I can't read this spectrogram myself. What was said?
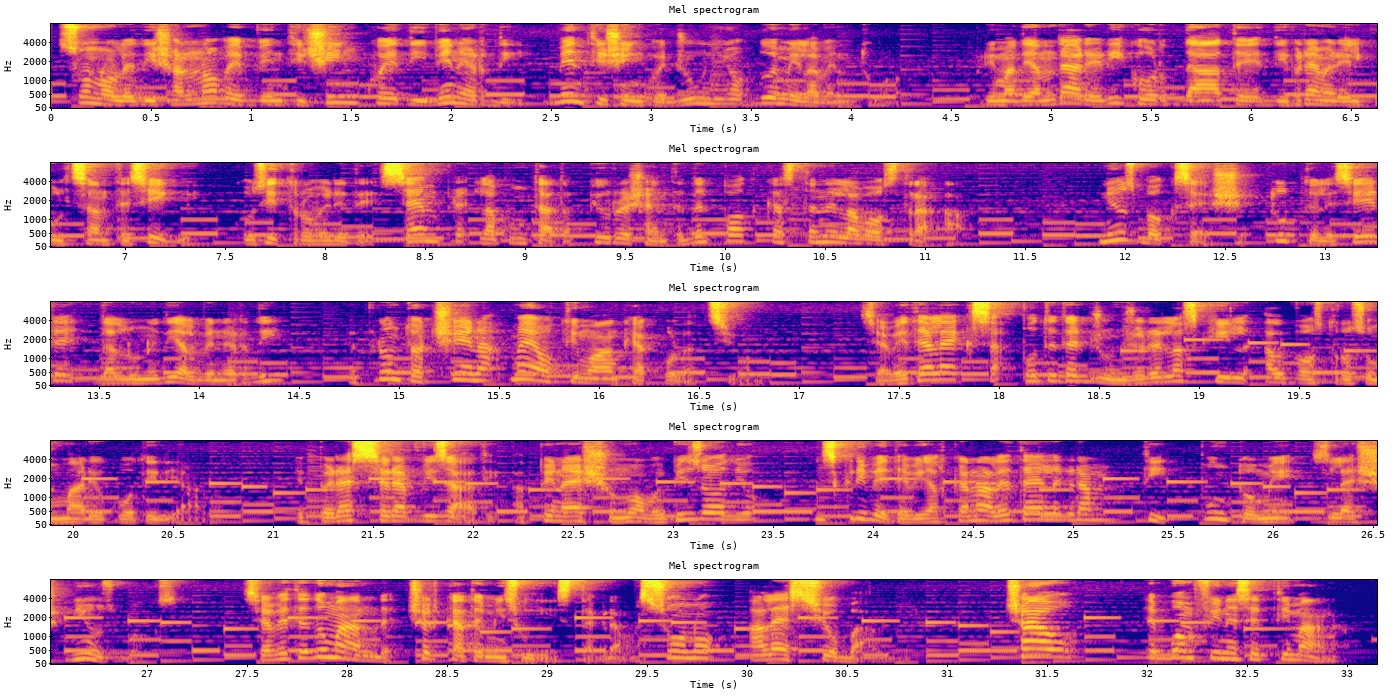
Sono le 19.25 di venerdì 25 giugno 2021. Prima di andare ricordate di premere il pulsante Segui, così troverete sempre la puntata più recente del podcast nella vostra app. Newsbox esce tutte le sere, dal lunedì al venerdì, è pronto a cena ma è ottimo anche a colazione. Se avete Alexa potete aggiungere la skill al vostro sommario quotidiano. E per essere avvisati appena esce un nuovo episodio, iscrivetevi al canale Telegram t.me slash newsbox se avete domande cercatemi su Instagram, sono Alessio Balbi. Ciao e buon fine settimana!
